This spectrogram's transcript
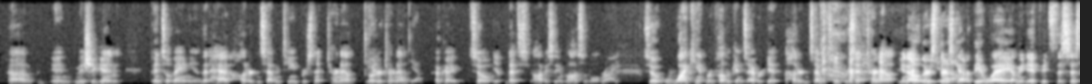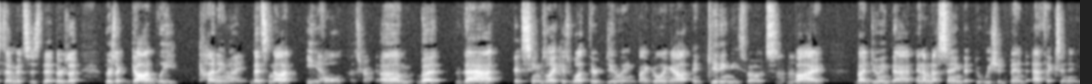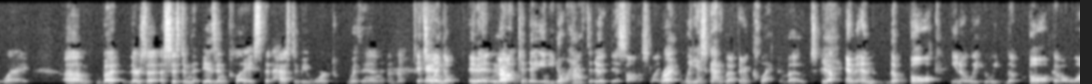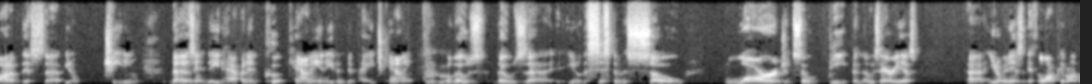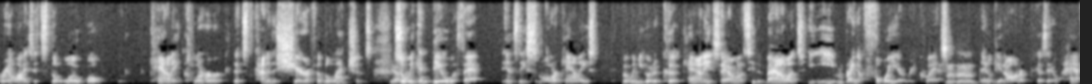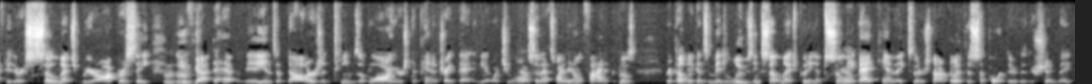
um, in Michigan, Pennsylvania that had 117% turnout, Yeah. voter turnout. Yeah. Okay, so Yep. that's obviously impossible. Right. So why can't Republicans ever get 117% turnout? You know, there's there's Yeah. got to be a way. I mean, if it's the system, it's just that there's a there's a godly cunning Right. that's not evil. That's right. Um, but that it seems like is what they're doing by going out and getting these votes Mhm. by by doing that. And I'm not saying that we should bend ethics in any way, um, but there's a, a system that is in place that has to be worked within. Mhm. It's And legal, and, it- and not to do, and you don't have to do it dishonestly. Right. We just got to go out there and collect votes. Yeah. And and the bulk, you know, we, we the bulk of a lot of this, uh, you know, cheating does indeed happen in Cook County and even DuPage County. Mhm. Well, those those uh, you know the system is so large and so deep in those areas. Uh, you know, it is. It's, a lot of people don't realize it's the local county clerk that's kind of the sheriff of elections. Yeah. So we can deal with that in these smaller counties. But when you go to Cook County and say, "I want to see the ballots," you even bring a FOIA request. Mhm. They don't get honored because they don't have to. There is so much bureaucracy. Mhm. You've got to have millions of dollars and teams of lawyers to penetrate that and get what you want. Yeah. So that's why they don't fight it because Republicans have been losing so much, putting up so Yeah. many bad candidates. There's not really the support there that there should be.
